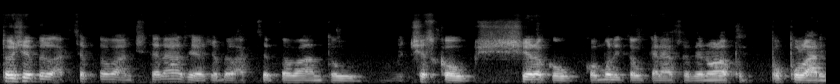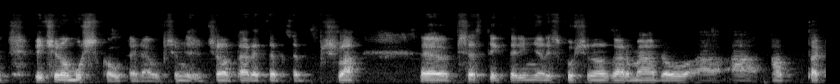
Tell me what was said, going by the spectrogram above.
to, že byl akceptován čtenáři a že byl akceptován tou českou širokou komunitou, která se věnovala populární, většinou mužskou teda, upřímně řečeno, ta recepce šla eh, přes ty, kteří měli zkušenost s armádou a, a, a tak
